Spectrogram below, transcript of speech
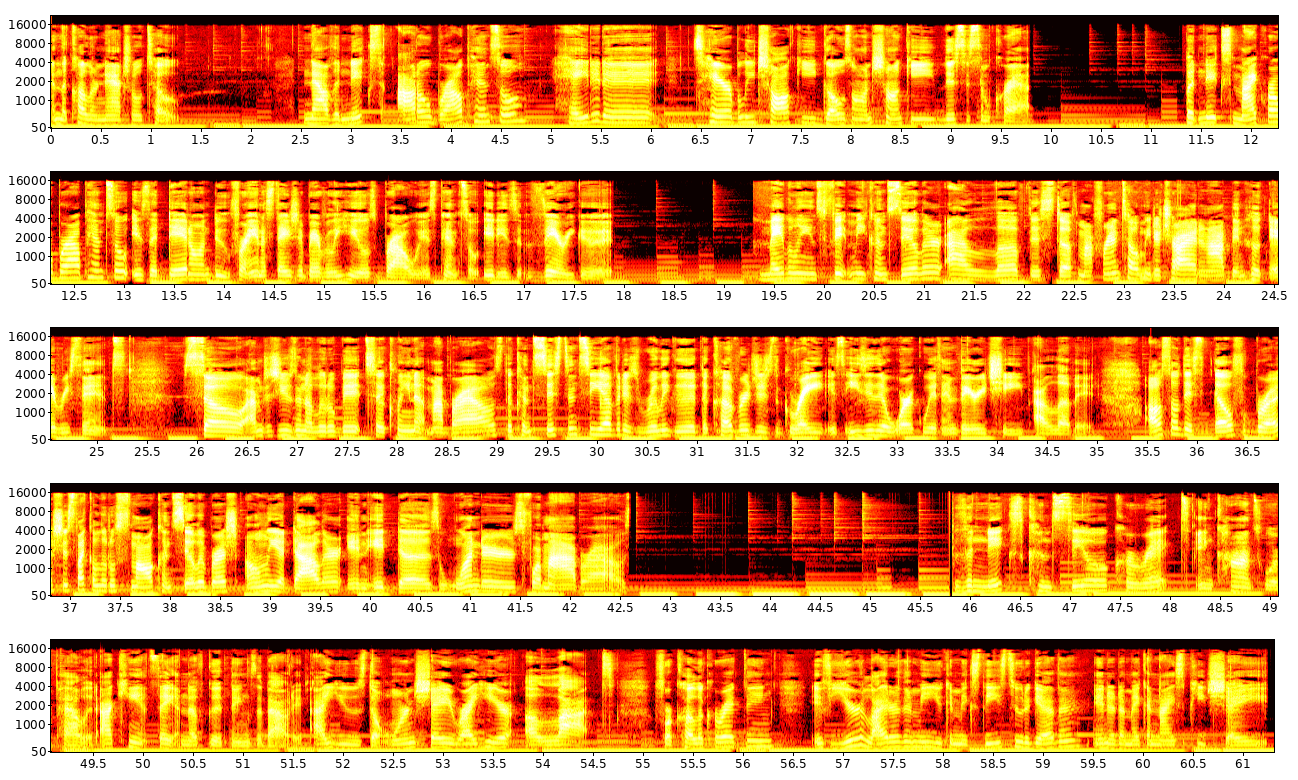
and the color Natural Taupe. Now, the NYX Auto Brow Pencil, hated it. Terribly chalky, goes on chunky. This is some crap. But NYX Micro Brow Pencil is a dead on dupe for Anastasia Beverly Hills Brow Wiz Pencil. It is very good. Maybelline's Fit Me Concealer. I love this stuff. My friend told me to try it and I've been hooked ever since. So I'm just using a little bit to clean up my brows. The consistency of it is really good. The coverage is great. It's easy to work with and very cheap. I love it. Also, this e.l.f. brush, it's like a little small concealer brush, only a dollar, and it does wonders for my eyebrows. The NYX Conceal, Correct, and Contour Palette. I can't say enough good things about it. I use the orange shade right here a lot for color correcting. If you're lighter than me, you can mix these two together and it'll make a nice peach shade.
